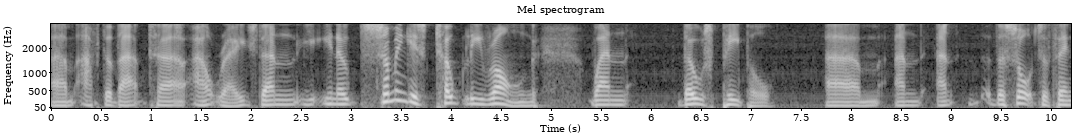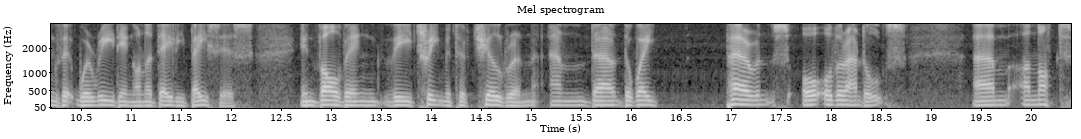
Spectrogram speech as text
um, after that uh, outrage, then you, you know something is totally wrong when those people um, and and the sorts of things that we're reading on a daily basis involving the treatment of children and uh, the way parents or other adults um, are not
